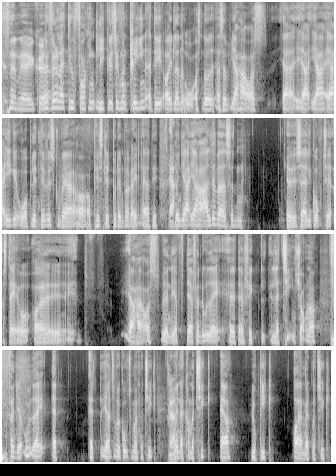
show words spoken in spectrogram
Den øh, kører. Men ved du hvad, det er jo fucking ligegyldigt. Så kan man grine af det, og et eller andet ord og sådan noget. Altså, jeg har også... Jeg, jeg, jeg er ikke ordblind. Det vil skulle være at, at pisse lidt på dem, der reelt er det. Ja. Men jeg, jeg har aldrig været sådan øh, særlig god til at stave. Og Mm. øh, jeg har også, jeg, da jeg fandt ud af, øh, da jeg fik latin, sjov nok, fandt jeg ud af, at, at jeg har altid været god til matematik, Ja. men at grammatik er logik og er matematik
